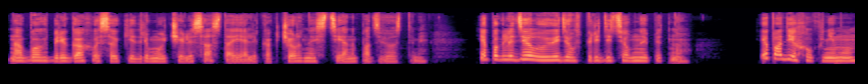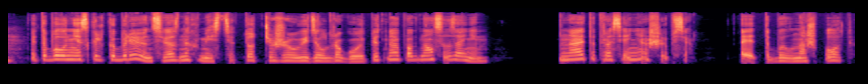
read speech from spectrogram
На обоих берегах высокие дремучие леса стояли, как черные стены под звездами. Я поглядел и увидел впереди темное пятно. Я подъехал к нему. Это было несколько бревен, связанных вместе. Тотчас же увидел другое пятно и погнался за ним. На этот раз я не ошибся. Это был наш плод.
